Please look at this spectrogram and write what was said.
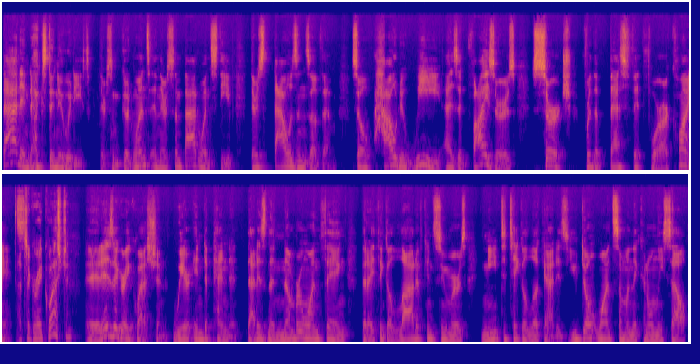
bad indexed annuities. There's some good ones and there's some bad ones, Steve. There's thousands of them. So, how do we as advisors search for the best fit for our clients? That's a great question. It is a great question. We are independent. That is the number one thing that I think a lot of consumers need to take a look at is you don't want someone that can only sell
